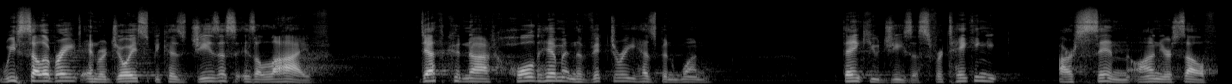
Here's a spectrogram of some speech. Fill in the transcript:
We celebrate and rejoice because Jesus is alive. Death could not hold him, and the victory has been won. Thank you, Jesus, for taking our sin on yourself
